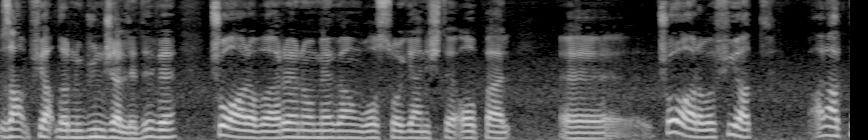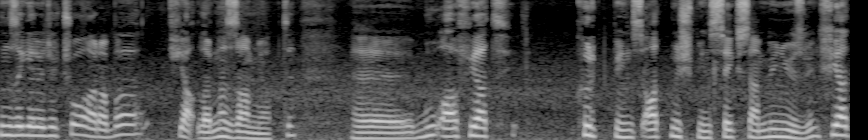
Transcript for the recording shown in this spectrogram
Zam fiyatlarını güncelledi ve çoğu araba Renault, Megane, Volkswagen işte Opel e, çoğu araba fiyat hani aklınıza gelebilecek çoğu araba fiyatlarına zam yaptı. E, bu fiyat 40 bin, 60 bin, 80 bin, 100 bin fiyat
